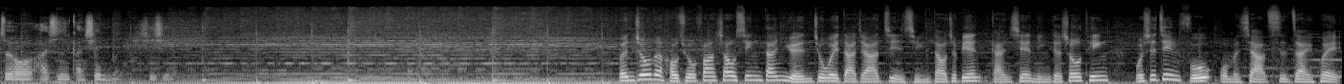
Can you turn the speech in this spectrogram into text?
最后，还是感谢你们，谢谢。”本周的好球发烧新单元就为大家进行到这边，感谢您的收听，我是晋福，我们下次再会。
